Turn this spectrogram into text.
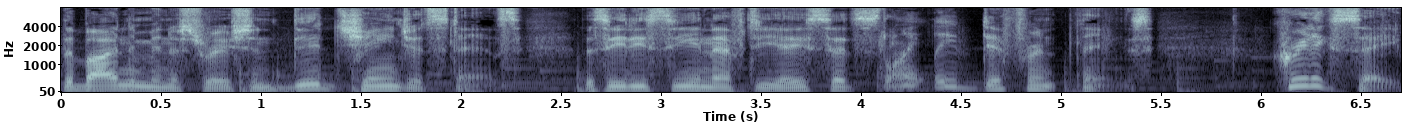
The Biden administration did change its stance. The CDC and FDA said slightly different things. Critics say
